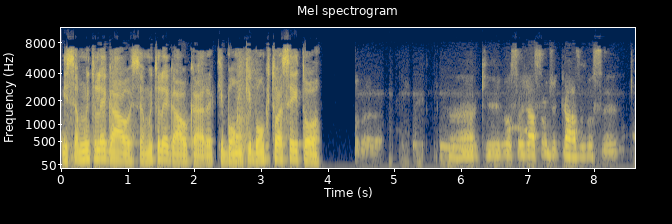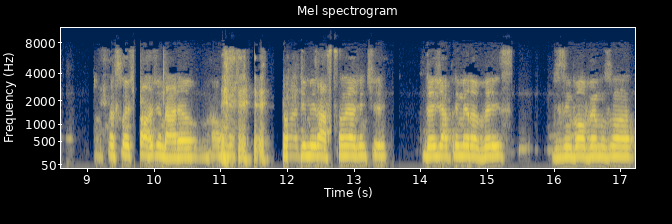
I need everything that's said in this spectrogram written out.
Isso é muito legal, isso é muito legal, cara. Que bom, que bom que tu aceitou. Ah, que vocês já são de casa, você é uma pessoa extraordinária. Eu realmente tenho uma admiração e a gente, desde a primeira vez, desenvolvemos uma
